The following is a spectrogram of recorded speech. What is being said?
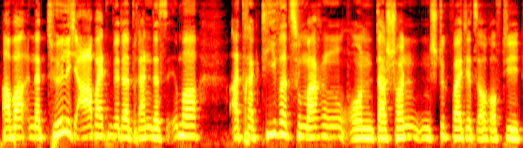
Aber natürlich arbeiten wir daran, das immer attraktiver zu machen und da schon ein Stück weit jetzt auch auf die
